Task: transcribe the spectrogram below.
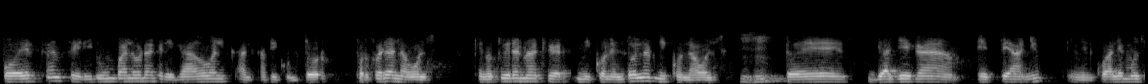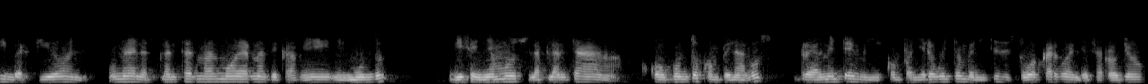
poder transferir un valor agregado al, al caficultor por fuera de la bolsa que no tuviera nada que ver ni con el dólar ni con la bolsa. Entonces ya llega este año en el cual hemos invertido en una de las plantas más modernas de café en el mundo. Diseñamos la planta conjunto con Penagos. Realmente mi compañero Wilton Benítez estuvo a cargo del desarrollo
